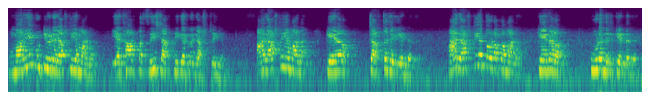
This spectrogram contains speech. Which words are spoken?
മറിയക്കുട്ടിയുടെ രാഷ്ട്രീയമാണ് യഥാർത്ഥ സ്ത്രീ ശാക്തീകരണ രാഷ്ട്രീയം. ആ രാഷ്ട്രീയമാണ് കേരളം ചർച്ച ചെയ്യേണ്ടത്. ആ രാഷ്ട്രീയത്തോടൊപ്പമാണ് കേരളം കൂടെ നിൽക്കേണ്ടത്.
